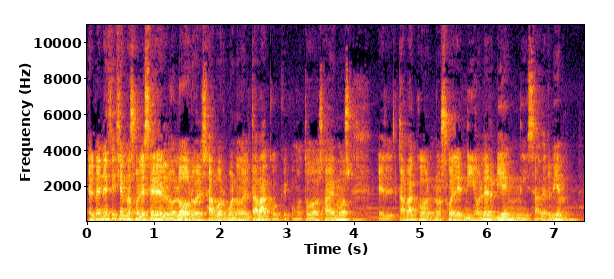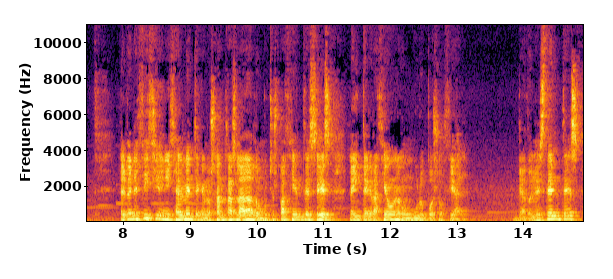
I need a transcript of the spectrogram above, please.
El beneficio no suele ser el olor o el sabor bueno del tabaco, que como todos sabemos, el tabaco no suele ni oler bien ni saber bien. El beneficio inicialmente que nos han trasladado muchos pacientes es la integración en un grupo social. De adolescentes,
